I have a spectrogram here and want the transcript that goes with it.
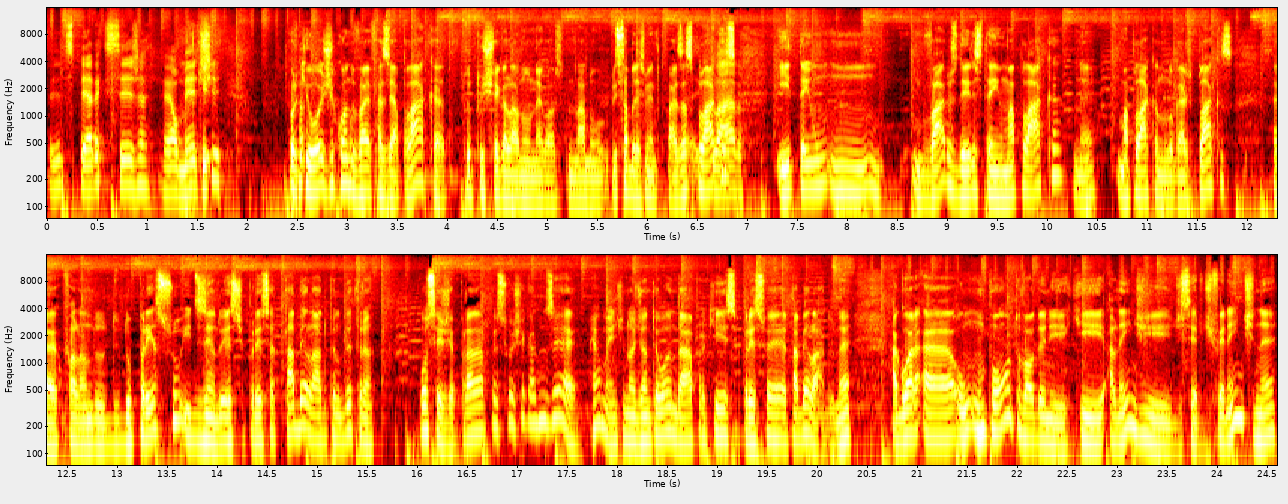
A gente espera que seja realmente. Que... Porque hoje, quando vai fazer a placa, tu, tu, chega lá no negócio, lá no estabelecimento que faz as placas, claro. e tem um, um vários deles têm uma placa, né? Uma placa no lugar de placas, é, falando do preço e dizendo este preço é tabelado pelo Detran. Ou seja, para a pessoa chegar e dizer, é, realmente não adianta eu andar porque esse preço é tabelado, né? Agora, uh, um, ponto, Valdeni, que além de, de ser diferente, né?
